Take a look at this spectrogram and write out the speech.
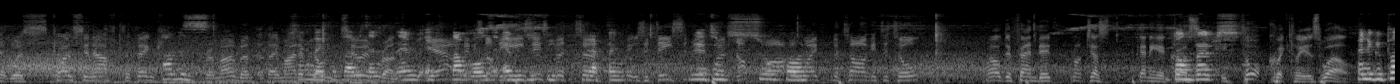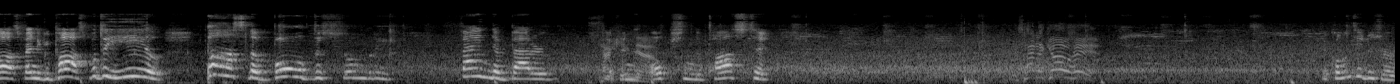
It was close enough to think for a moment that they might have gone two in front. If yeah, that was, it, it, easiest, but, uh, it was a decent effort, not so far hard. away from the target at all. Well defended, not just getting across. He's thought quickly as well. Find a good pass, find a good pass. What the heel! Pass the ball to somebody. Find a better option to pass to. He's had a go here. The commentators are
